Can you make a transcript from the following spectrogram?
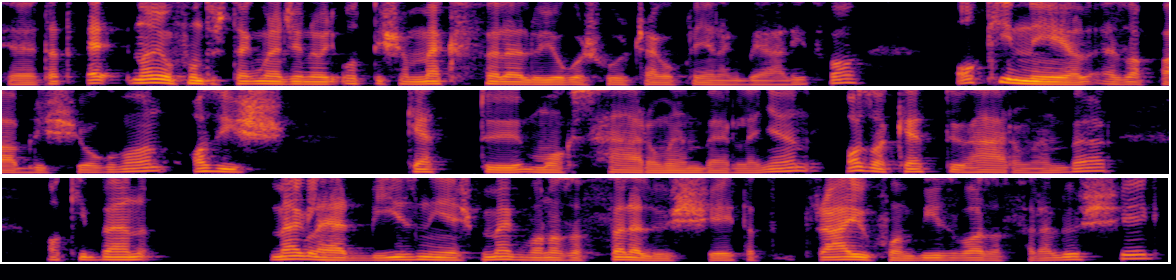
Tehát e, nagyon fontos tag hogy ott is a megfelelő jogosultságok legyenek beállítva. Akinél ez a publish jog van, az is kettő, max. három ember legyen. Az a kettő-három ember, akiben meg lehet bízni, és megvan az a felelősség, tehát rájuk van bízva az a felelősség,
